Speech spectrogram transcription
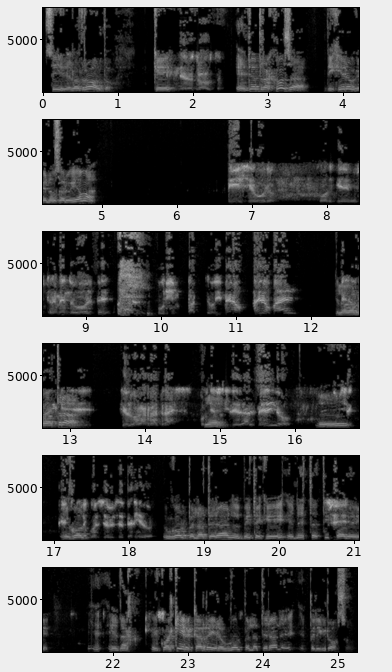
sí, del otro auto. Que, del otro auto. entre otras cosas, dijeron que no servía más. Sí, seguro, porque es tremendo golpe, un impacto, y menos, menos mal Que lo agarró atrás. Que, que lo agarra atrás, porque si le da al medio, Eh, no sé qué el un golpe lateral, viste que en este tipo Sí. de... En, la- en cualquier carrera, un golpe lateral es, es peligroso.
